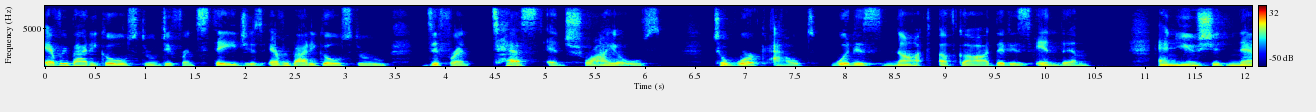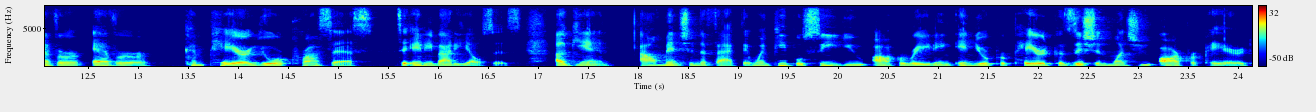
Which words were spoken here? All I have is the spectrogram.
everybody goes through different stages, everybody goes through different tests and trials to work out what is not of God that is in them. And you should never, ever compare your process to anybody else's. Again, I'll mention the fact that when people see you operating in your prepared position, once you are prepared,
